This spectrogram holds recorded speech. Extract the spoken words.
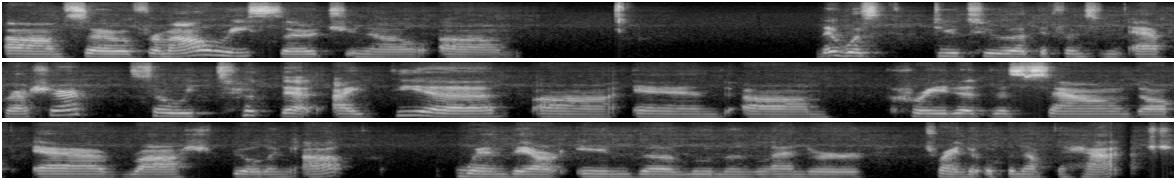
Um, so from our research, you know, um, it was due to a difference in air pressure. So we took that idea uh, and um, created the sound of air rush building up when they are in the lunar lander trying to open up the hatch.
